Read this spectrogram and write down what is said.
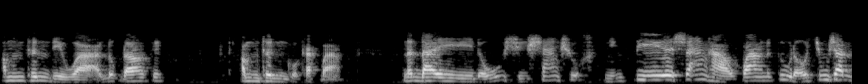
âm thanh điều hòa, lúc đó cái âm thanh của các bạn, nó đầy đủ sự sáng suốt, những tia sáng hào quang nó cứu độ chúng sanh.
